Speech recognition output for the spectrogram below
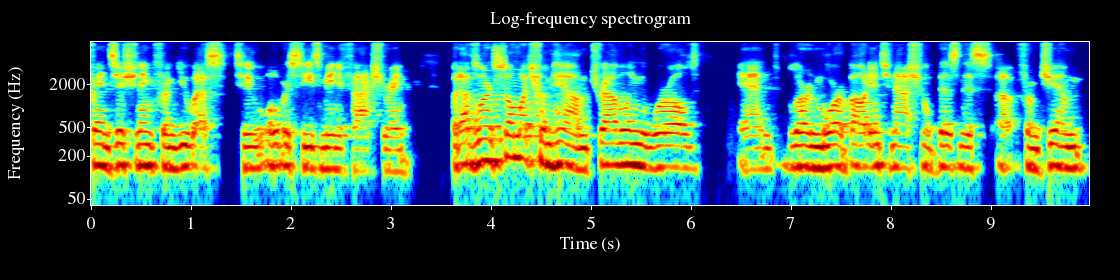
transitioning from US to overseas manufacturing. But I've learned so much from him traveling the world and learned more about international business uh, from Jim.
